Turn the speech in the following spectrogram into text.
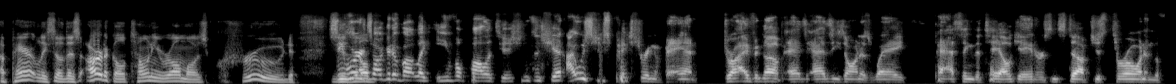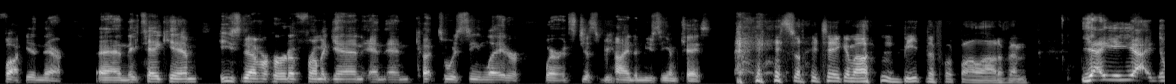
apparently, so this article, Tony Romo's crude. See, we were talking about like evil politicians and shit. I was just picturing a van driving up as as he's on his way, passing the tailgaters and stuff, just throwing him the fuck in there. And they take him. He's never heard of from again, and then cut to a scene later where it's just behind a museum case. so they take him out and beat the football out of him. Yeah, yeah, yeah.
